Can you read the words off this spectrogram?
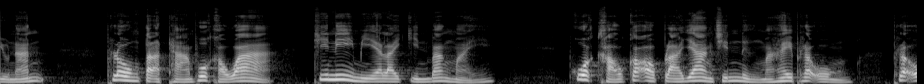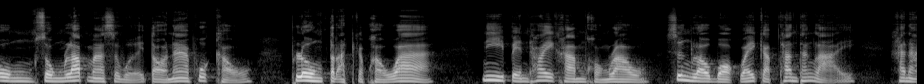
อยู่นั้น พระองค์ตรัสถามพวกเขาว่า ที่นี่มีอะไรกินบ้างไหม พวกเขาก็เอาปลาย่างชิ้นหนึ่งมาให้พระองค์ พระองค์ทรงรับมาเสวยต่อหน้าพวกเขา พระองค์ตรัสกับเขาว่า นี่เป็นถ้อยคำของเรา ซึ่งเราบอกไว้กับท่านทั้งหลาย ขณะ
